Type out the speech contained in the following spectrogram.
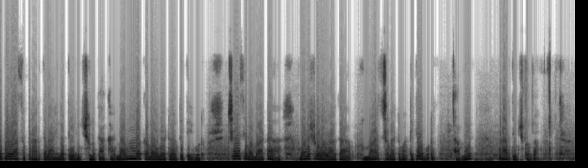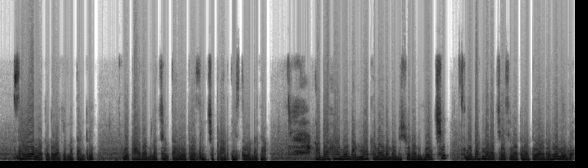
ఉపవాస ప్రార్థన ఆయన దీవించును కాక నమ్మకమైనటువంటి దేవుడు చేసిన మాట మనుషులలాగా మార్చినటువంటి దేవుడు. ఆమె ప్రార్థించుకుందాం. సర్వోన్నతుడు అయ్యున్న తండ్రి మీ పాదముల చెంత ఉపవసించి ప్రార్థిస్తూ ఉండగా అబ్రహాము నమ్మకమైన మనుషుడని ఎంచి నిబంధన చేసినటువంటి వాడవు నీవే.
